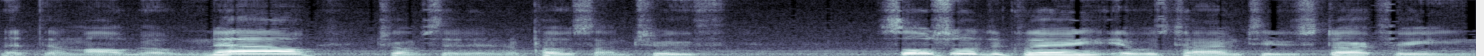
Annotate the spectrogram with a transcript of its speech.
Let them all go now. Trump said in a post on Truth Social declaring it was time to start freeing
